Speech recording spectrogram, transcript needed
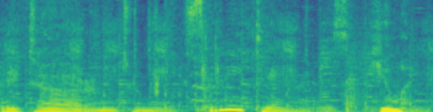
Return to me. Greetings, human.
